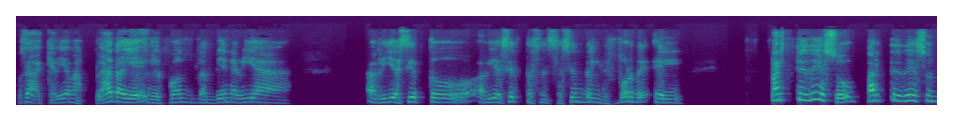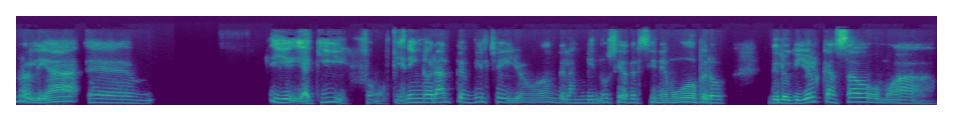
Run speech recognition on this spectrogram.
O sea, que había más plata y en el fondo también había había, cierto, había cierta sensación del desborde. El, parte de eso, parte de eso en realidad, eh, y, aquí somos bien ignorantes, Vilche y yo, de las minucias del cine mudo, pero de lo que yo he alcanzado como a,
